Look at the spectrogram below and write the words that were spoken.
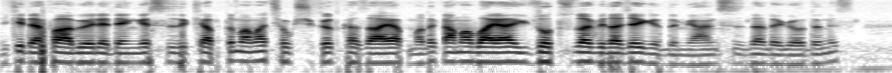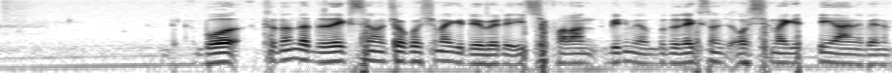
İki defa böyle dengesizlik yaptım ama çok şükür kaza yapmadık ama bayağı 130'la viraja girdim yani sizler de gördünüz. Bu tırın da direksiyonu çok hoşuma gidiyor böyle içi falan bilmiyorum bu direksiyon hoşuma gitti yani benim.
